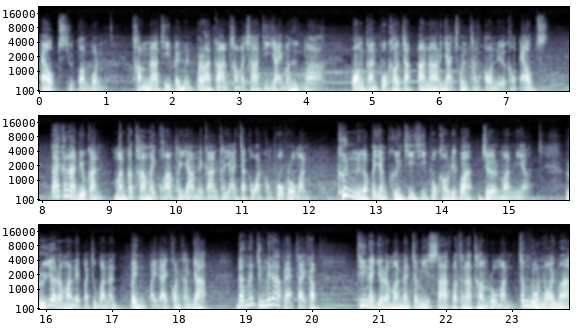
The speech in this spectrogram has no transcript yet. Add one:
แอลป์อยู่ตอนบนทำหน้าที่เป็นเหมือนปราการธรรมชาติที่ใหญ่มหึมา ป้องกันพวกเขาจากอาณาระยะชนทางตอนเหนือของแอลป์แต่ขณะเดียวกันมันก็ทำให้ความพยายามในการขยายจักรวรรดิของพวกโรมัน ขึ้นเหนือไปยังพื้นที่ที่พวกเขาเรียกว่าเยอรมาเนีย หรือเยอรมันในปัจจุบันนั้นเป็นไปได้ค่อนข้างยาก ดังนั้นจึงไม่น่าแปลกใจครับ ที่ในเยอรมันนั้นจะมีซากวัฒนธรรมโรมันจำนวนน้อยมาก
